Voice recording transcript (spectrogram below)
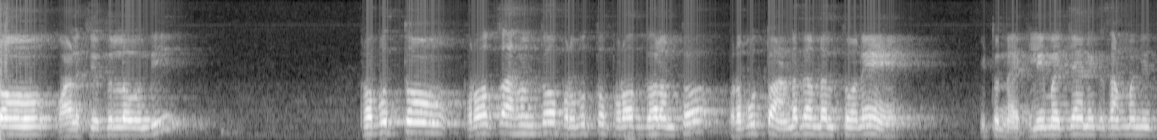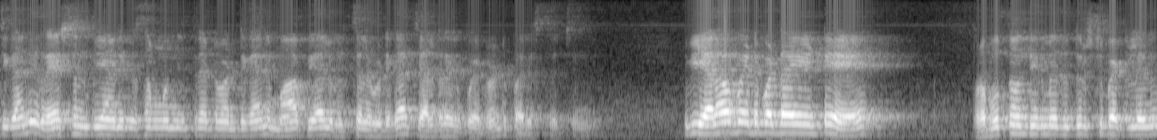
ప్రభుత్వం వాళ్ళ చేతుల్లో ఉంది. ప్రభుత్వం ప్రోత్సాహంతో ప్రభుత్వ ప్రోద్బలంతో ప్రభుత్వ అండదండలతోనే ఇటు నకిలీ మద్యానికి సంబంధించి కానీ రేషన్ బియ్యానికి సంబంధించినటువంటి కానీ మాఫియాలు విచ్చలవిడిగా చెలరేగిపోయేటువంటి పరిస్థితి వచ్చింది. ఇవి ఎలా బయటపడ్డాయి అంటే ప్రభుత్వం దీని మీద దృష్టి పెట్టలేదు.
